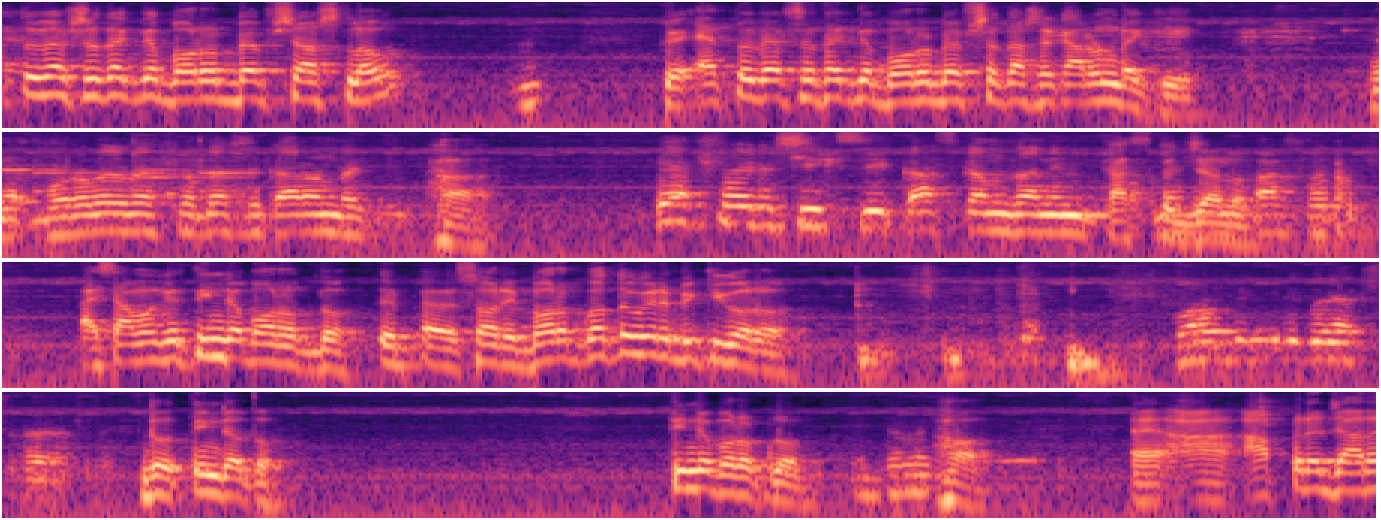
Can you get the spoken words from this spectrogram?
এত ব্যবসা থাকতে বড় ব্যবসা আসলাও? এত ব্যবসা থাকতে বড় ব্যবসাতে আসার কারণটা কি? ব্যবসাটা আছে কারণটা কি? হ্যাঁ। ব্যবসা এটা শিখছি কাজ কাম জানি। কাজ কাম জানো। আচ্ছা আমাকে তিনটা বরফ দো সরি বরফ কত করে বিক্রি করো? বরফ বিক্রি করে একশো টাকা দো তিনটা তো তিনটা বরফ নো হ্যাঁ। আপনারা যারা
